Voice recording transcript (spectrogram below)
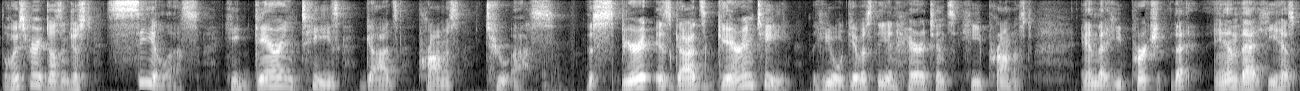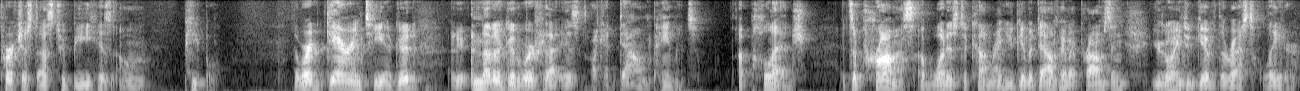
The Holy Spirit doesn't just seal us, he guarantees God's promise to us. The Spirit is God's guarantee that he will give us the inheritance he promised and that he purch- that and that he has purchased us to be his own people. The word guarantee, a good another good word for that is like a down payment, a pledge. It's a promise of what is to come, right? You give a down payment promising you're going to give the rest later.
